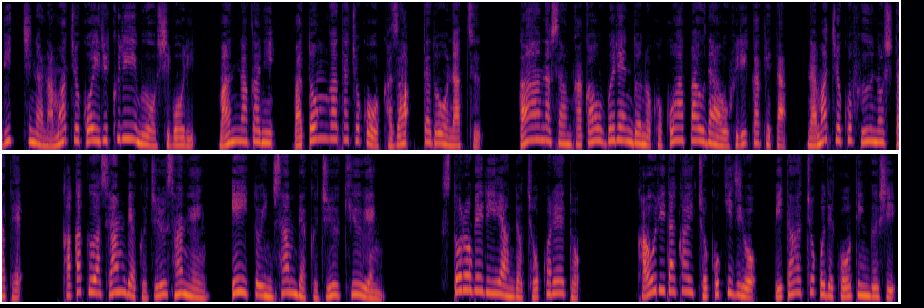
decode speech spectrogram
リッチな生チョコ入りクリームを絞り、真ん中にバトン型チョコを飾ったドーナツ。ガーナ産カカオブレンドのココアパウダーを振りかけた生チョコ風の仕立て。価格は313円、イートイン319円。ストロベリーチョコレート。香り高いチョコ生地をビターチョコでコーティングし、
